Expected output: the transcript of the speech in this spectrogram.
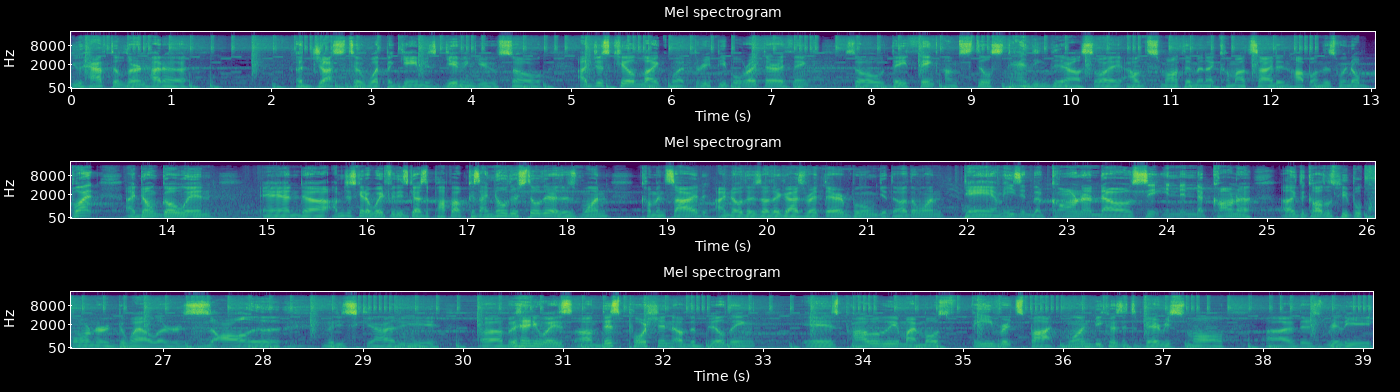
you have to learn how to adjust to what the game is giving you. So I just killed like what three people right there I think. So they think I'm still standing there. So I outsmart them and I come outside and hop on this window. But I don't go in and uh, I'm just gonna wait for these guys to pop up because I know they're still there. There's one, come inside. I know there's other guys right there. Boom, get the other one. Damn, he's in the corner though, sitting in the corner. I like to call those people corner dwellers. Oh, very scary. Uh, but anyways, um, this portion of the building is probably my most favorite spot. One, because it's very small. Uh, there's really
